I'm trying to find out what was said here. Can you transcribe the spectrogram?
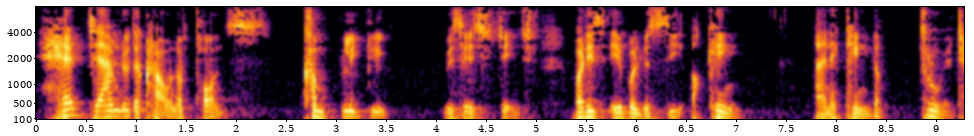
head jammed with a crown of thorns, completely visage changed but is able to see a king and a kingdom through it.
